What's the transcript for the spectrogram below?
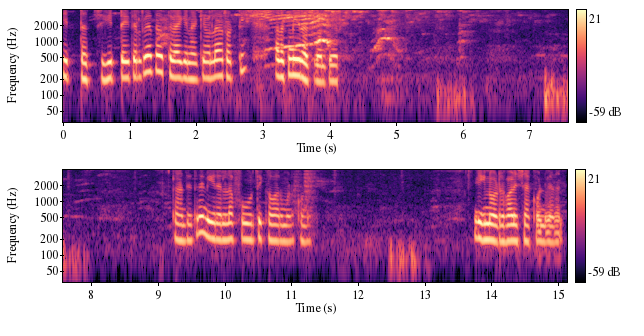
ಹಿಟ್ಟು ಹಚ್ಚಿ ಹಿಟ್ಟು ಐತಲ್ಲ ರೀ ಅದು ತೆವಾಗಿನ ಹಾಕಿವಲ್ಲ ರೊಟ್ಟಿ. ಅದಕ್ಕೆ ನೀರು ಹಚ್ಕೊತೀವಿ ರೀ ಕಾಂತೈತ್ರಿ, ನೀರೆಲ್ಲ ಪೂರ್ತಿ ಕವರ್ ಮಾಡ್ಕೊಂಡು. ಈಗ ನೋಡಿರಿ ಹೊಳಿಸಿ ಹಾಕ್ಕೊಂಡ್ವಿ ಅದನ್ನು.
